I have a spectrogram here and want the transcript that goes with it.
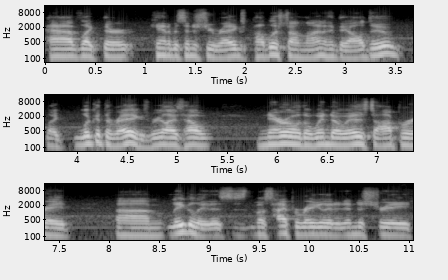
have like their cannabis industry regs published online. I think they all do. Like, look at the regs, realize how narrow the window is to operate um, legally. This is the most hyper regulated industry,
